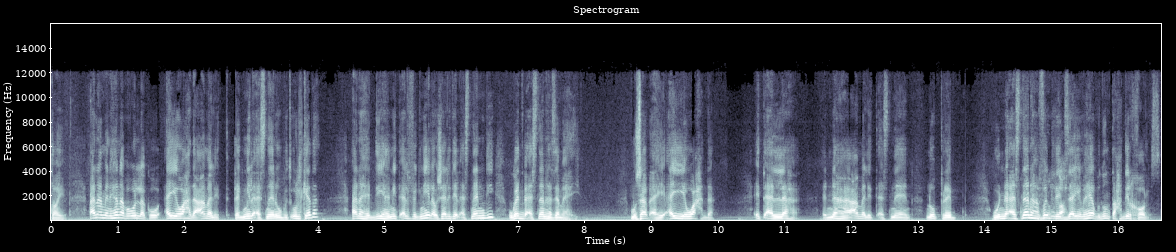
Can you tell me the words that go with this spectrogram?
طيب أنا من هنا بقول لك هو أي واحدة عملت تجميل أسنان وبتقول كده أنا هديها 100000 جنيه لو شالت الأسنان دي وجت بأسنانها زي ما هي. مسابقة هي أي واحدة اتقال لها إنها عملت أسنان no prep وإن أسنانها فضلت زي. ما هي بدون تحضير خالص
